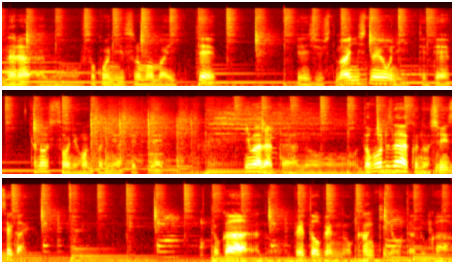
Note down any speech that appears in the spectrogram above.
ならあのそこにそのまま行って練習して毎日のように行ってて楽しそうに本当にやってて、ね、今だったらあのドボルザークの「新世界」とかあのベートーベンの「歓喜の歌」とか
